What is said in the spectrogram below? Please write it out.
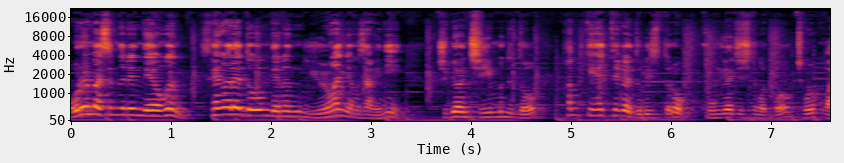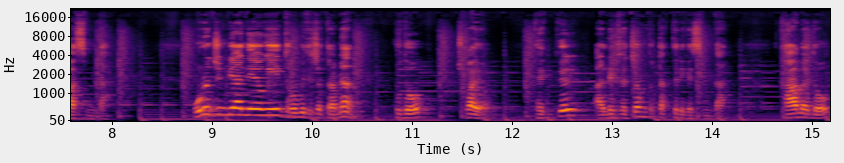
오늘 말씀드린 내용은 생활에 도움되는 유용한 영상이니 주변 지인분들도 함께 혜택을 누릴 수 있도록 공유해 주시는 것도 좋을 것 같습니다. 오늘 준비한 내용이 도움이 되셨다면 구독, 좋아요, 댓글, 알림 설정 부탁드리겠습니다. 다음에도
